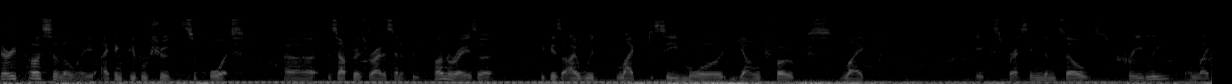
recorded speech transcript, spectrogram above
very personally i think people should support uh, the south coast writer center through the fundraiser because i would like to see more young folks like expressing themselves freely and like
